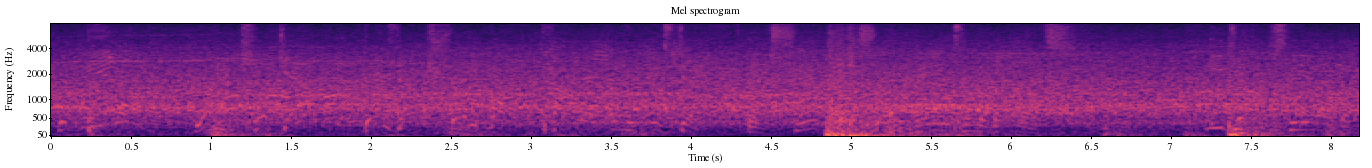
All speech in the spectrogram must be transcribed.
What a There's a trademark power from Langston. The championship hangs the balance. He drops the elbow.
